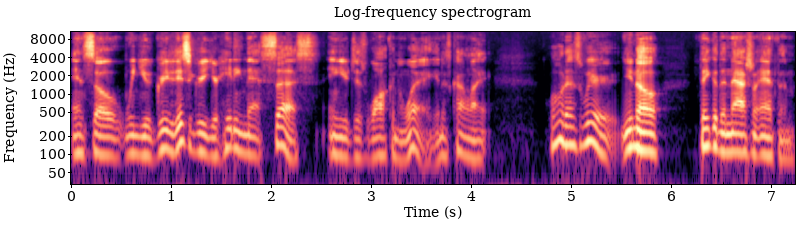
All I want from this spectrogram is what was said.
And so when you agree to disagree, you're hitting that sus and you're just walking away. And it's kind of like, whoa, that's weird. You know, think of the national anthem,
